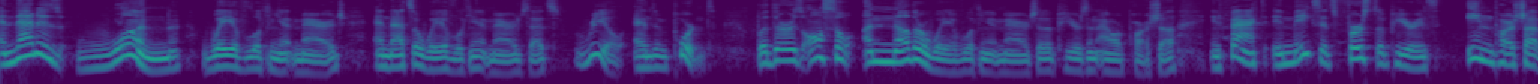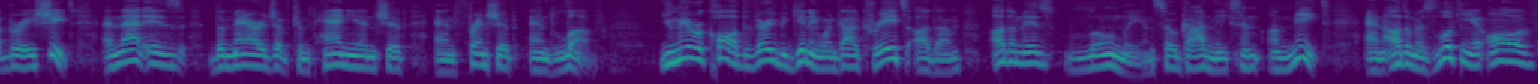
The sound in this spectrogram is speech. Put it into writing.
And that is one way of looking at marriage, and that's a way of looking at marriage that's real and important. But there is also another way of looking at marriage that appears in our Parsha. In fact, it makes its first appearance in Parshat Bereshit, and that is the marriage of companionship and friendship and love. You may recall at the very beginning when God creates Adam, Adam is lonely, and so God makes him a mate. And Adam is looking at all of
